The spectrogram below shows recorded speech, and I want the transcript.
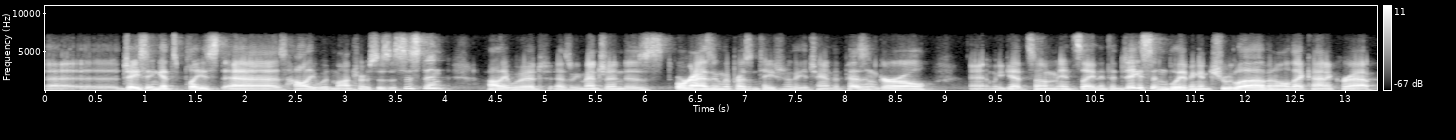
uh, Jason gets placed as Hollywood Montrose's assistant. Hollywood, as we mentioned, is organizing the presentation of the Enchanted Peasant Girl, and we get some insight into Jason believing in true love and all that kind of crap.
